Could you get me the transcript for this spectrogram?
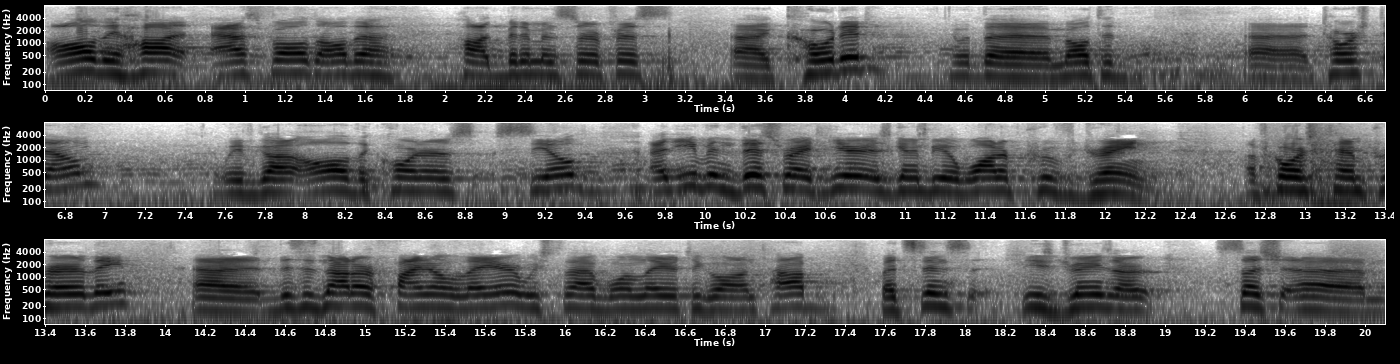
all the hot asphalt, all the hot bitumen surface uh, coated with the melted uh, torch down. We've got all the corners sealed. And even this right here is going to be a waterproof drain. Of course, temporarily. Uh, this is not our final layer. We still have one layer to go on top. But since these drains are such um,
